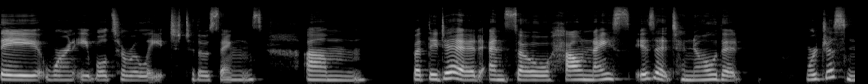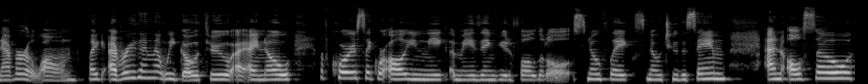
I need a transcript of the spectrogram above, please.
they weren't able to relate to those things um but they did and so how nice is it to know that we're just never alone. Like everything that we go through, I, I, know, of course, like we're all unique, amazing, beautiful little snowflakes, no two the same. And also,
